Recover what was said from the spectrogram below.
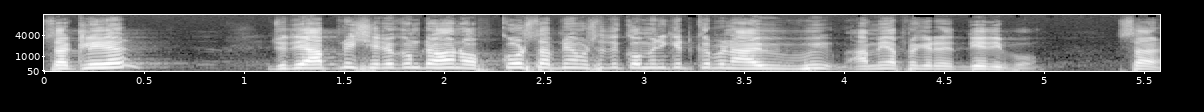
স্যার ক্লিয়ার যদি আপনি সেরকমটা হন অফকোর্স আপনি আমার সাথে কমিউনিকেট করবেন আমি আপনাকে দিয়ে দিব। স্যার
